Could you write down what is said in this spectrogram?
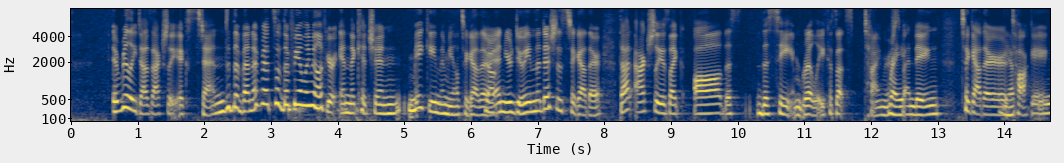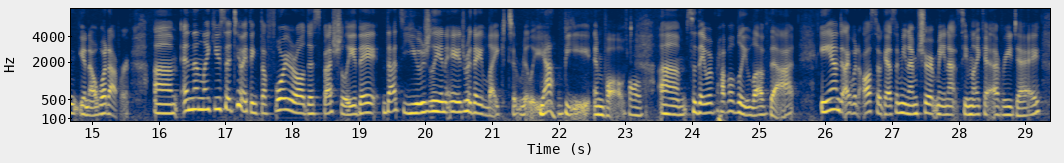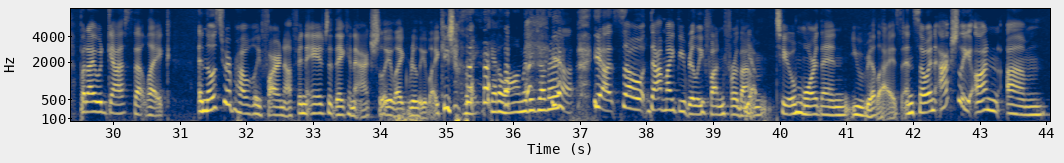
it really does actually extend the benefits of the family meal if you're in the kitchen making the meal together Yeah. and you're doing the dishes together. That actually is like all this the same, really, because that's time you're Right. spending together, Yep. talking, you know, whatever. Um, and then, like you said too, I think the four year old especially, they that's usually an age where they like to really Yeah. be involved. Um, so they would probably love that. And I would also guess, I mean, I'm sure it may not seem like it every day, but I would guess that like, and those two are probably far enough in age that they can actually like really like each other. Right. Get along with each other. Yeah, yeah. So that might be really fun for them Yep. too, more than you realize. And so, and actually on um,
